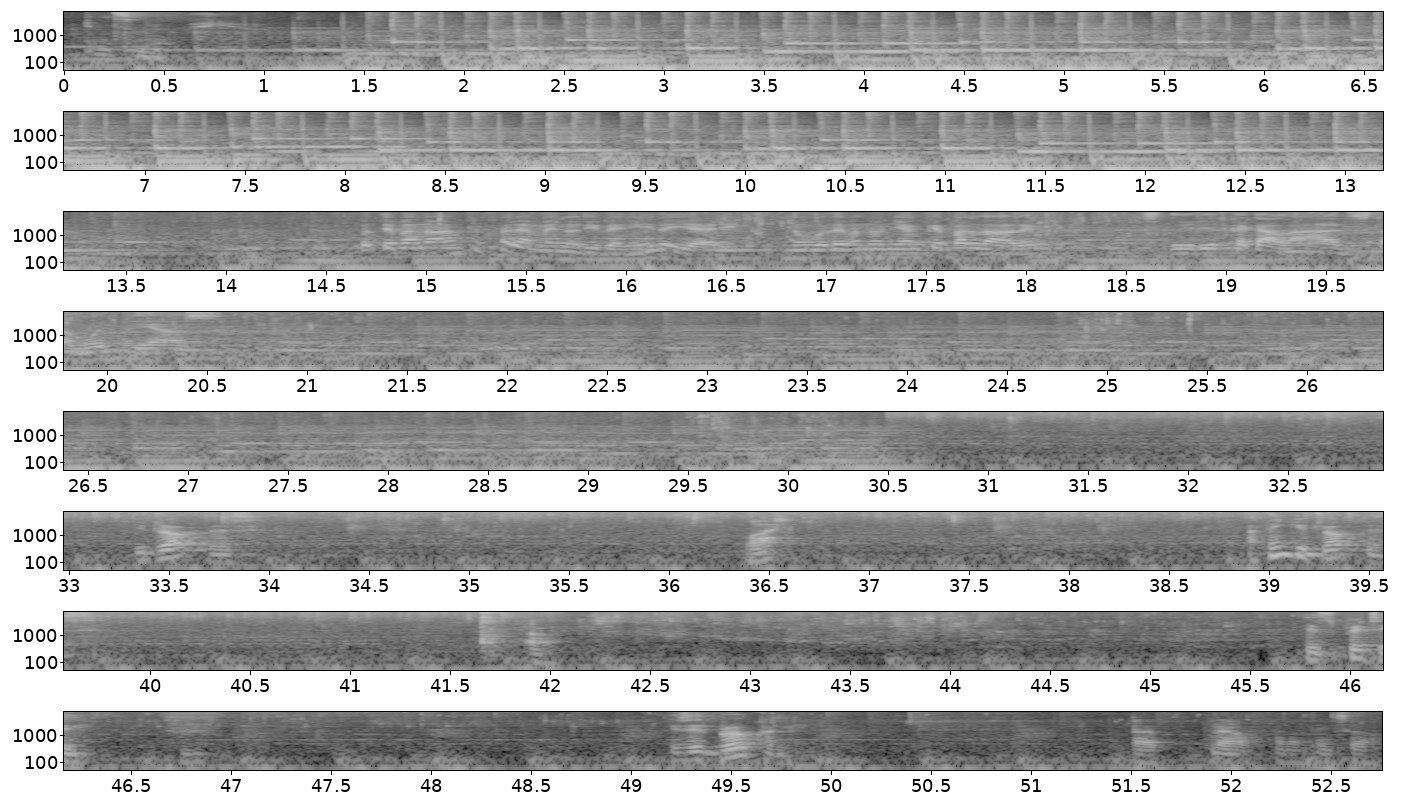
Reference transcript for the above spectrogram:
intimate, mate. Potevano anche fare a meno di venire ieri. Non volevano neanche ballare. Ficar calado, tá muito tenso. Dropped this. What? I think you dropped this. Oh. It's pretty. Is it broken? Uh, no, I don't think so.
